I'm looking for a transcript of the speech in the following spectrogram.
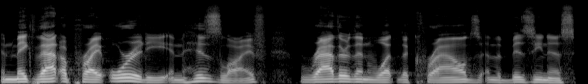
and make that a priority in his life rather than what the crowds and the busyness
